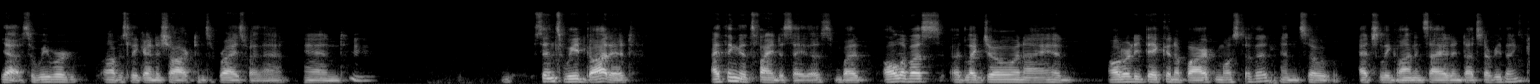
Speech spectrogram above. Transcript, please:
yeah, so we were obviously kind of shocked and surprised by that. And mm-hmm since we'd got it, I think it's fine to say this, but all of us, uh, like Joe and I, had already taken apart most of it, and so actually gone inside and touched everything,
